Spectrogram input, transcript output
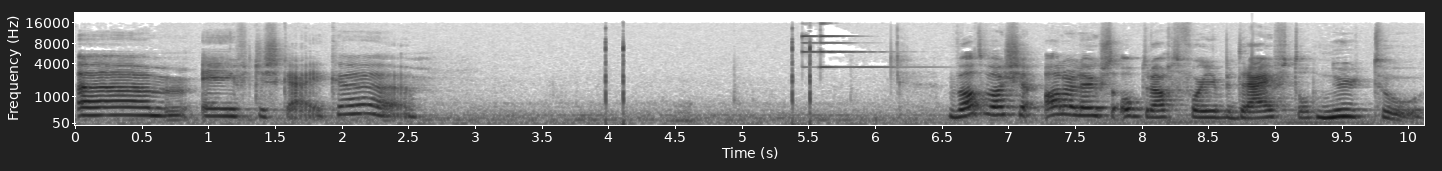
Um, eventjes kijken. Wat was je allerleukste opdracht voor je bedrijf tot nu toe?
